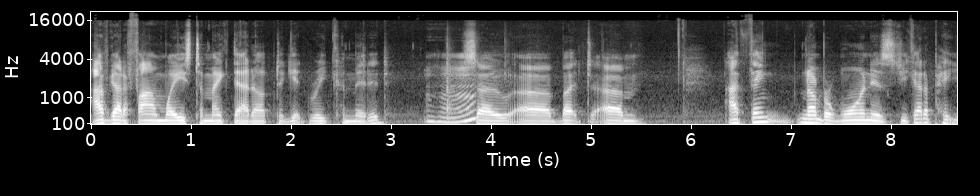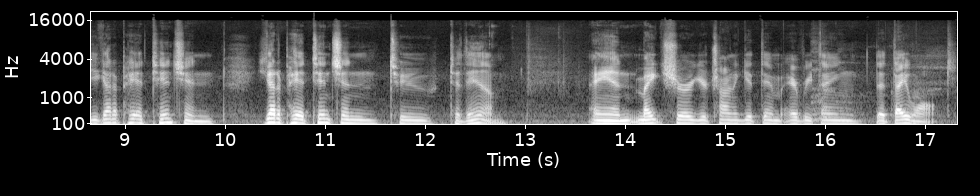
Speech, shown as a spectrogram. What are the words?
I've got to find ways to make that up to get recommitted. So, uh, but um, I think number one is you got to pay. You got to pay attention. You got to pay attention to to them, and make sure you're trying to get them everything that they want.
